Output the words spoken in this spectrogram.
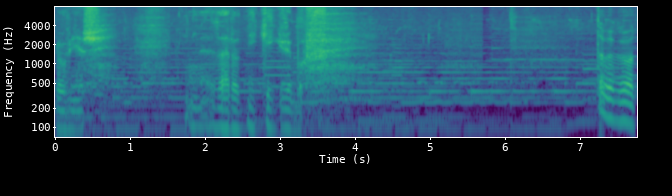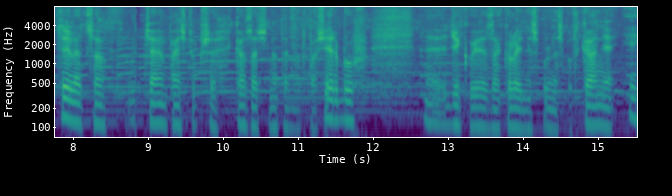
również zarodniki grzybów. To by było tyle, co chciałem Państwu przekazać na temat pasierbów. E, dziękuję za kolejne wspólne spotkanie i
